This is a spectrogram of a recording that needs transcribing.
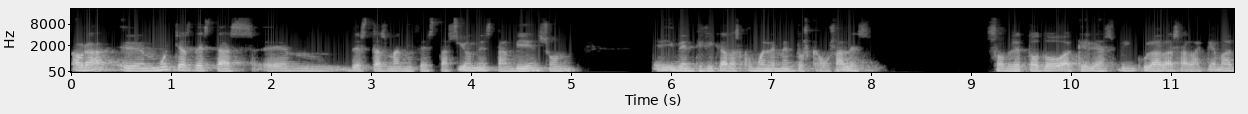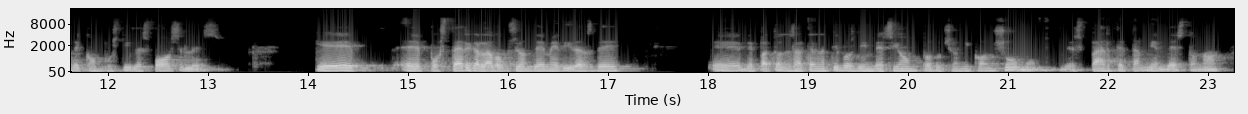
ahora, eh, muchas de estas, de estas manifestaciones también son identificadas como elementos causales, sobre todo aquellas vinculadas a la quema de combustibles fósiles, que posterga la adopción de medidas de eh, de patrones alternativos de inversión, producción y consumo. Es parte también de esto, ¿no?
